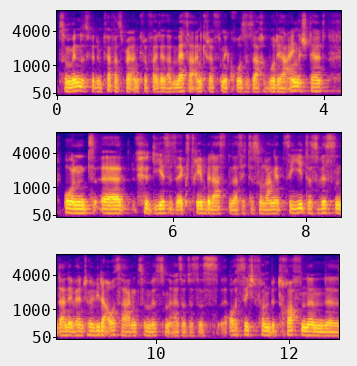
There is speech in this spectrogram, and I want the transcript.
zumindest für den Pfefferspray-Angriff, weil der Messerangriff eine große Sache wurde ja eingestellt. Und äh, für die ist es extrem belastend, dass sich das so lange zieht, das Wissen dann eventuell wieder aussagen zu müssen. Also das ist aus Sicht von Betroffenen eine,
